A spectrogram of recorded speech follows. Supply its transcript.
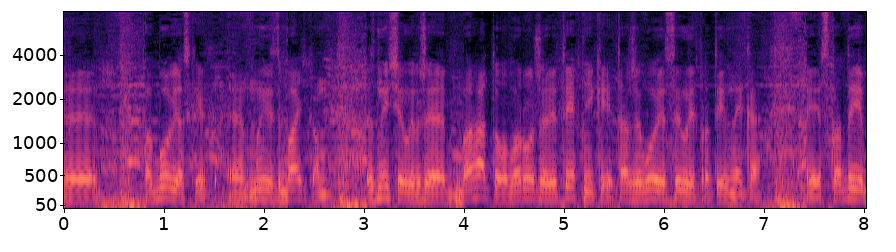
е, обов'язків ми з батьком знищили вже багато ворожої техніки та живої сили противника, склади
